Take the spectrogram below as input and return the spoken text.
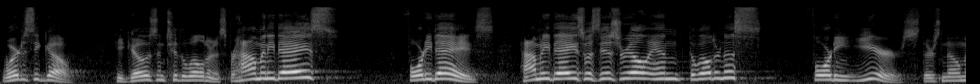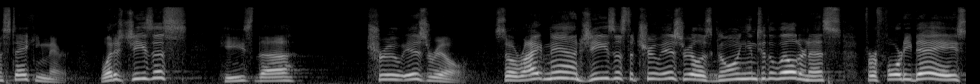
Where does he go? He goes into the wilderness. For how many days? 40 days. How many days was Israel in the wilderness? 40 years. There's no mistaking there. What is Jesus? He's the true Israel. So, right now, Jesus, the true Israel, is going into the wilderness for 40 days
